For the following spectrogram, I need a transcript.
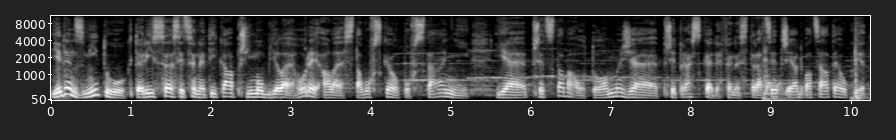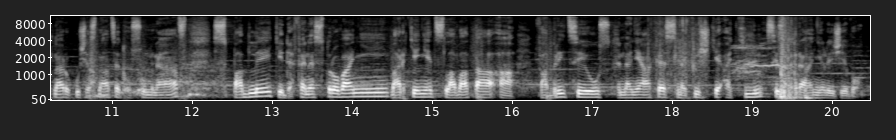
Jeden z mýtů, který se sice netýká přímo Bílé hory, ale stavovského povstání, je představa o tom, že při pražské defenestraci 23. května roku 1618 spadli ti defenestrovaní Martinic, Slavata a Fabricius na nějaké smetiště a tím si zachránili život.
